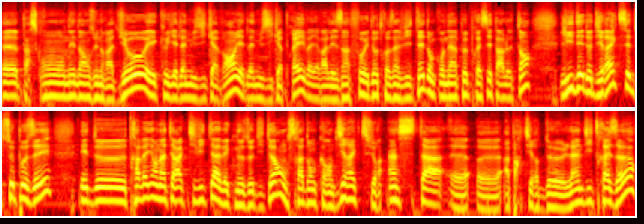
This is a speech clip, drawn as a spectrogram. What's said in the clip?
euh, parce qu'on est dans une radio et qu'il y a de la musique avant, il y a de la musique après, il va y avoir les infos et d'autres invités, donc on est un peu pressé par le temps. L'idée de direct, c'est de se poser et de travailler en interactivité avec nos auditeurs. On sera donc en direct sur Insta euh, à partir de lundi 13h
